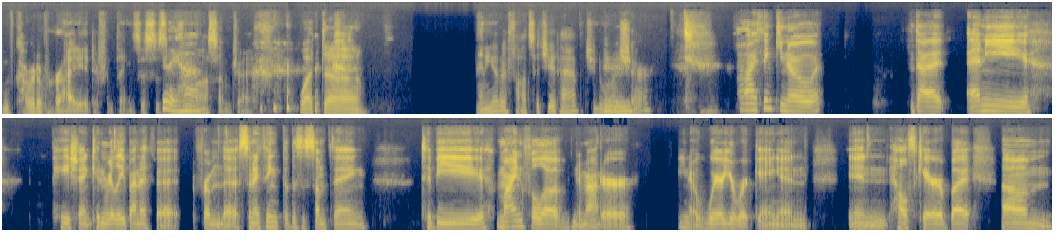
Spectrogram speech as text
we've covered a variety of different things. This is really awesome, Jay. what uh any other thoughts that you'd have that you'd want to mm. share? Oh, I think you know that any patient can really benefit from this. And I think that this is something to be mindful of no matter, you know, where you're working in in healthcare, but um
